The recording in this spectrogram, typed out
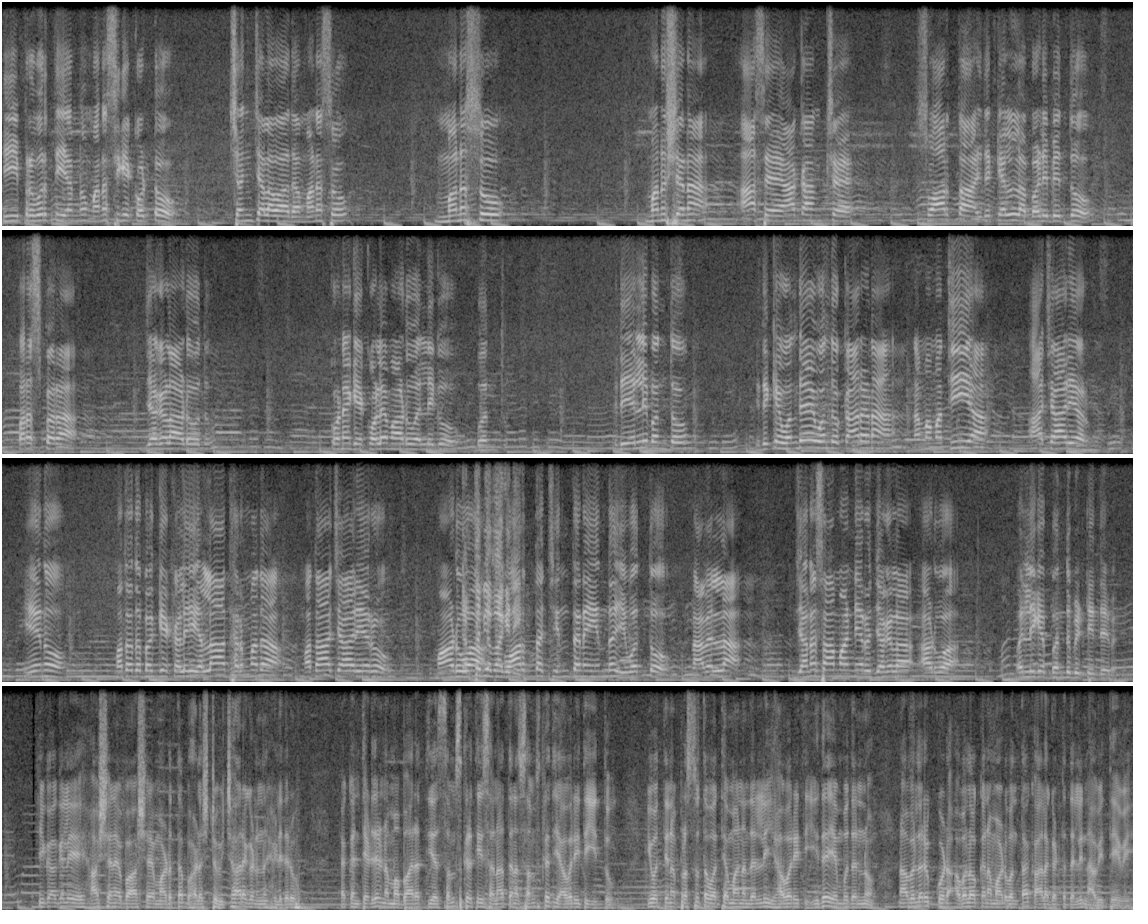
ಈ ಪ್ರವೃತ್ತಿಯನ್ನು ಮನಸ್ಸಿಗೆ ಕೊಟ್ಟು ಚಂಚಲವಾದ ಮನಸ್ಸು ಮನಸ್ಸು ಮನುಷ್ಯನ ಆಸೆ, ಆಕಾಂಕ್ಷೆ, ಸ್ವಾರ್ಥ, ಇದಕ್ಕೆಲ್ಲ ಬಳಿ ಬಿದ್ದು ಪರಸ್ಪರ ಜಗಳಾಡುವುದು, ಕೊನೆಗೆ ಕೊಳೆ ಮಾಡುವಲ್ಲಿಗೂ ಬಂತು. ಇದು ಎಲ್ಲಿ ಬಂತು? ಇದಕ್ಕೆ ಒಂದೇ ಒಂದು ಕಾರಣ ನಮ್ಮ ಮತೀಯ ಆಚಾರ್ಯರು. ಏನು? ಮತದ ಬಗ್ಗೆ ಕಳಿ ಎಲ್ಲ ಧರ್ಮದ ಮತಾಚಾರ್ಯರು ಮಾಡುವ. ಸ್ವಾರ್ಥ ಚಿಂತನೆಯಿಂದ ಇವತ್ತು ನಾವೆಲ್ಲ ಜನಸಾಮಾನ್ಯರು ಜಗಳ ಆಡುವ ಅಲ್ಲಿಗೆ ಬಂದು ಬಿಟ್ಟಿದ್ದೇವೆ. ಈಗಾಗಲೇ ಆಶಯ ಭಾಷೆ ಮಾಡುತ್ತಾ ಬಹಳಷ್ಟು ವಿಚಾರಗಳನ್ನು ಹೇಳಿದರು. ಯಾಕಂತ ಹೇಳಿದರೆ ನಮ್ಮ ಭಾರತೀಯ ಸಂಸ್ಕೃತಿ ಸನಾತನ ಸಂಸ್ಕೃತಿ ಯಾವ ರೀತಿ ಇತ್ತು? ಇವತ್ತಿನ ಪ್ರಸ್ತುತ ವರ್ತಮಾನದಲ್ಲಿ ಯಾವ ರೀತಿ ಇದೆ ಎಂಬುದನ್ನು ನಾವೆಲ್ಲರೂ ಕೂಡ ಅವಲೋಕನ ಮಾಡುವಂಥ ಕಾಲಘಟ್ಟದಲ್ಲಿ ನಾವಿದ್ದೇವೆ.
